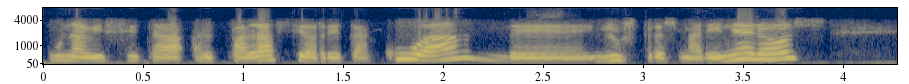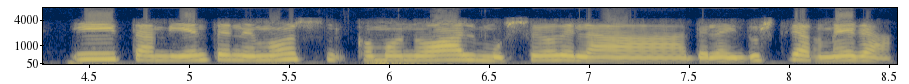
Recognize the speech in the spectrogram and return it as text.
una visita al Palacio Arretacúa de Ilustres Marineros. Y también tenemos, como no, al Museo de la, de la Industria Armera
